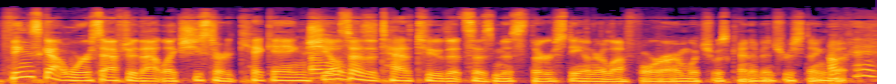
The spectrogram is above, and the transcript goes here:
things got worse after that. Like she started kicking. She Oh. also has a tattoo that says Miss Thirsty on her left forearm, which was kind of interesting. But Okay.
